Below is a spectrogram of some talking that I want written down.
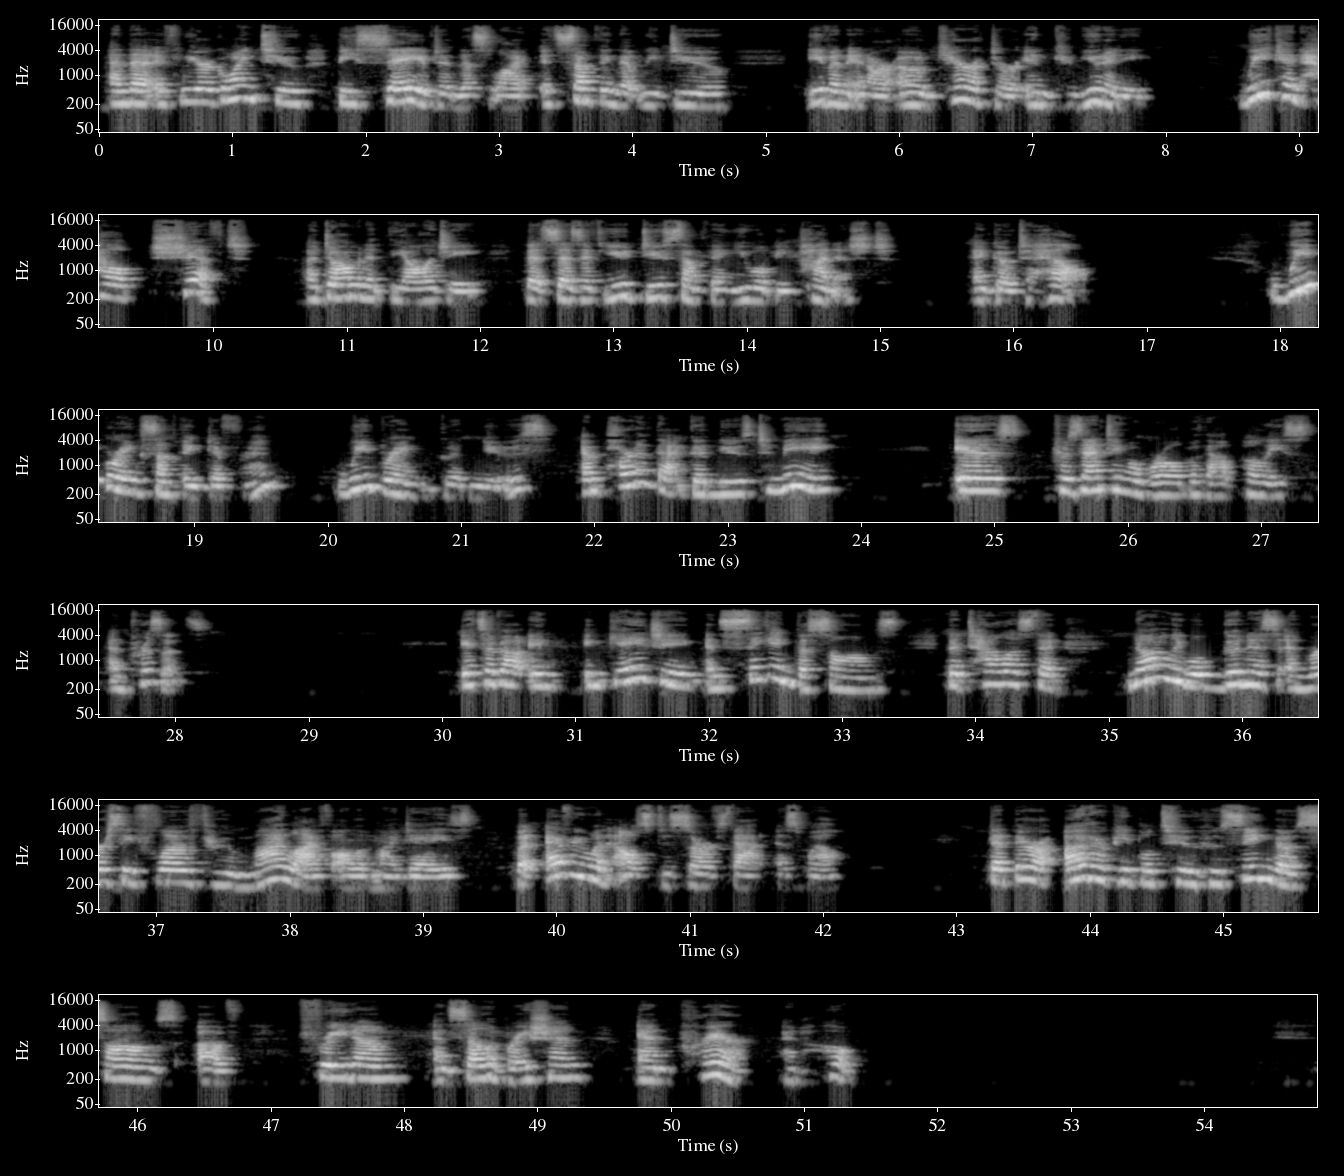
and that if we are going to be saved in this life, it's something that we do even in our own character in community, we can help shift a dominant theology that says if you do something, you will be punished and go to hell. We bring something different. We bring good news. And part of that good news to me is presenting a world without police and prisons. It's about in, engaging and singing the songs that tell us that not only will goodness and mercy flow through my life all of my days, but everyone else deserves that as well. That there are other people too who sing those songs of freedom and celebration and prayer and hope.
